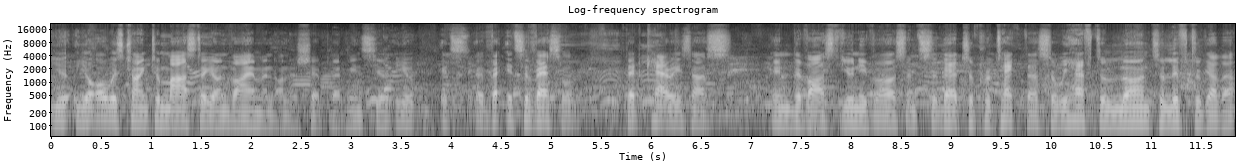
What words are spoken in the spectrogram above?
you, you're always trying to master your environment on a ship. That means you, you, it's, a, it's a vessel that carries us in the vast universe and it's there to protect us. So we have to learn to live together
